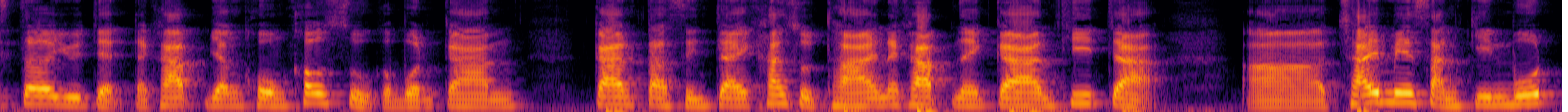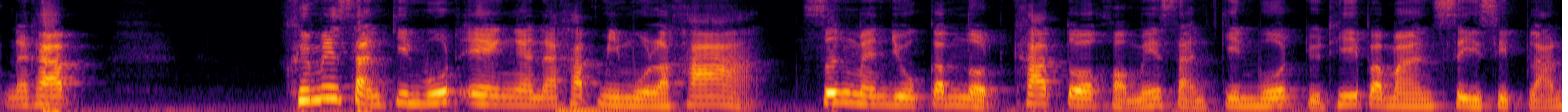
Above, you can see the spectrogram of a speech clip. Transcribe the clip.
สเตอร์ยูไนเต็ดนะครับยังคงเข้าสู่กระบวนการการตัดสินใจขั้นสุดท้ายนะครับในการที่จะใช้เมสันกินวูดนะครับคือเมสันกินวูดเองนะครับมีมูลค่า ซึ่งแมนยูกำหนดค่าตัวของเมสันกินวูดอยู่ที่ประมาณ 40 ล้าน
